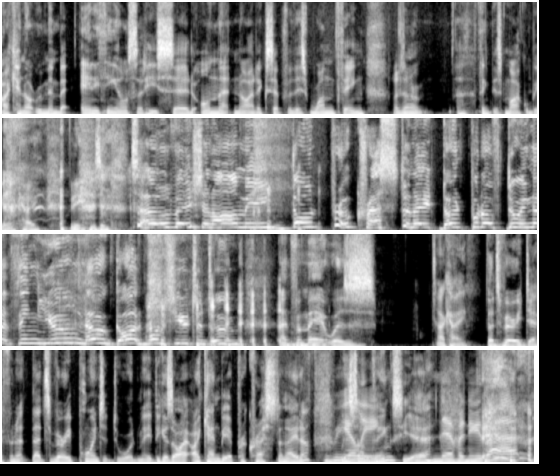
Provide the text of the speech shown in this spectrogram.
I cannot remember anything else that he said on that night except for this one thing. I don't know. I think this mic will be okay. but he said, Salvation Army, don't procrastinate. Don't put off doing that thing you know God wants you to do. and for me, it was, okay, that's very definite. That's very pointed toward me because I, I can be a procrastinator with some things. Yeah. Never knew that.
